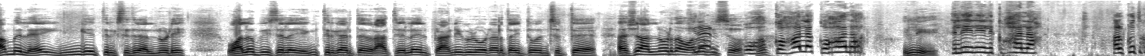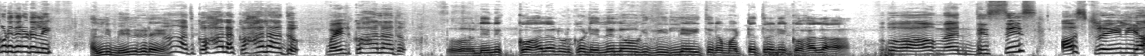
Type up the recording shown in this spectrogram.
ಆಮೇಲೆ ಹಿಂಗೆ ತಿರುಗಿಸಿದ್ರೆ ಅಲ್ಲಿ ನೋಡಿ ವಾಲೋ ಬೀಸ್ ಎಲ್ಲ ಹೆಂಗೆ ತಿರುಗಾಡ್ತವೆ ರಾತ್ರಿ ಎಲ್ಲ ಇಲ್ಲಿ ಪ್ರಾಣಿಗಳು ಓಡಾಡ್ತಾ ಇತ್ತು ಅನ್ಸುತ್ತೆ. ಅಷ್ಟೇ ಅಲ್ಲಿ ನೋಡ್ದ ವಾಲೋ ಬೀಸು ಕೊಹಾಲ ಕೊಹಾಲ. ಇಲ್ಲಿ? ಇಲ್ಲಿ ಇಲ್ಲಿ ಇಲ್ಲಿ ಕೊಹಾಲ ಅಲ್ಲಿ ಕುತ್ಕೊಂಡಿದೆ ನೋಡಲ್ಲಿ. ಅಲ್ಲಿ ಮೇಲ್ಗಡೆ? ಹಾಂ ಅದು ಕೊಹಾಲ ಕೊಹಾಲ ಅದು. ವೈಲ್ಡ್ ಕೊಹಾಲ ಅದು. ನೆನೆ ಕೊಹಾಲ ನೋಡ್ಕೊಂಡು ಎಲ್ಲೆಲ್ಲ ಹೋಗಿದ್ವಿ. ಇಲ್ಲೇ ಐತೆ ನಮ್ಮ ಹಟ್ಟ ಹತ್ರನೇ koala man this is Australia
